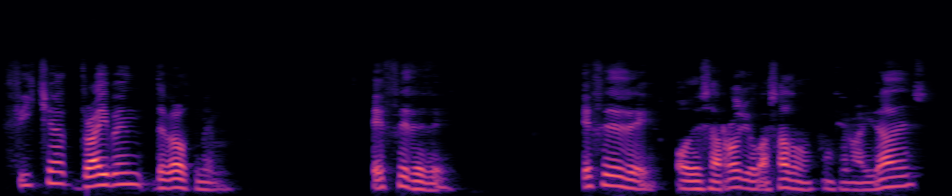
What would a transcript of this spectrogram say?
Ficha Driven Development FDD. FDD o desarrollo basado en funcionalidades.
